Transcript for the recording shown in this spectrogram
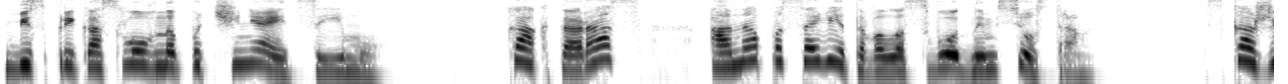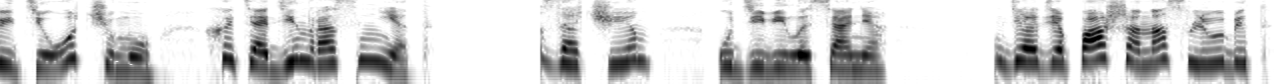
беспрекословно подчиняется ему. Как-то раз она посоветовала сводным сестрам. «Скажите отчиму, хоть один раз нет». «Зачем?» – удивилась Аня. «Дядя Паша нас любит».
